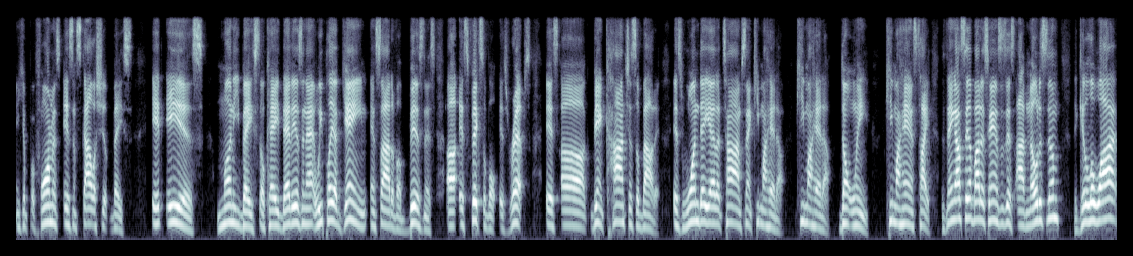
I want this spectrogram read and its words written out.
and your performance isn't scholarship based. It is money based. Okay, that isn't that we play a game inside of a business. Uh, it's fixable. It's reps. It's uh being conscious about it. It's one day at a time. Saying, keep my head out. Keep my head out. Don't lean. Keep my hands tight. The thing I say about his hands is this: I've noticed them. They get a little wide,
